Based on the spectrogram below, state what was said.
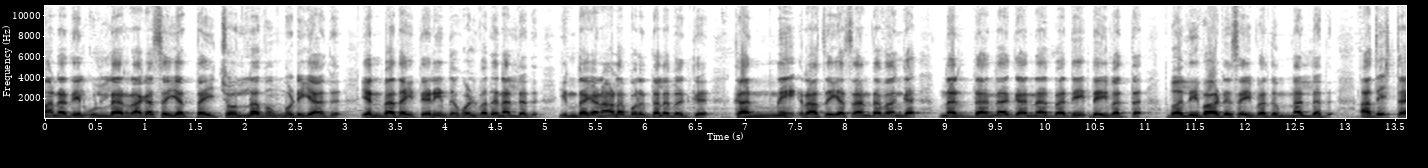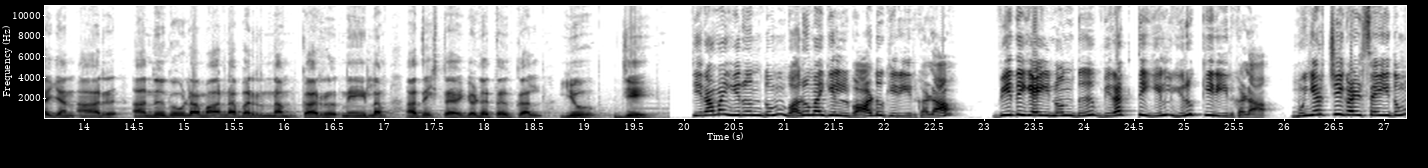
மனதில் உள்ள ரகசியத்தை சொல்லவும் முடியாது என்பதை தெரிந்து கொள்வது நல்லது. இன்றைய நாளை பொறுத்தளவுக்கு கன்னி ராசியை சார்ந்தவங்க நர்தன கணபதி தெய்வத்தை வழிபாடு செய்வதும் நல்லது. அதிர்ஷ்ட எண் ஆறு அனுகூலமான வர்ணம் கரு நீளம் அதிர்ஷ்ட எழுத்துக்கள் யு ஜி. திறமையிருந்தும் வறுமையில் வாடுகிறீர்களா? விதியை நொந்து விரக்தியில் இருக்கிறீர்களா? முயற்சிகள் செய்தும்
